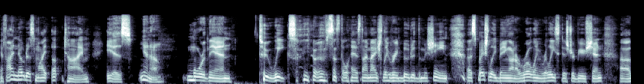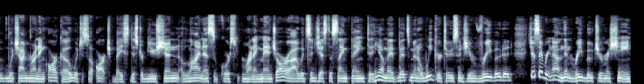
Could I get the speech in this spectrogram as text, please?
if I notice my uptime is, you know, more than two weeks you know, since the last time I actually rebooted the machine, especially being on a rolling release distribution, uh, which I'm running Arco, which is an Arch-based distribution. Linus, of course, running Manjaro. I would suggest the same thing to him. If it's been a week or two since you've rebooted, just every now and then reboot your machine.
